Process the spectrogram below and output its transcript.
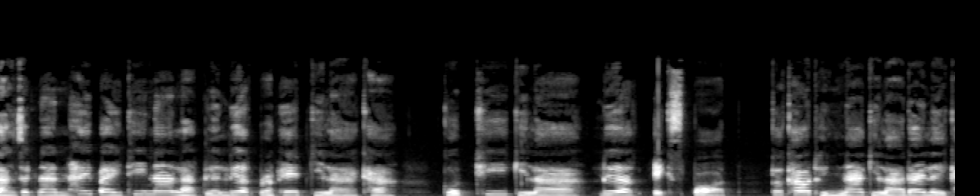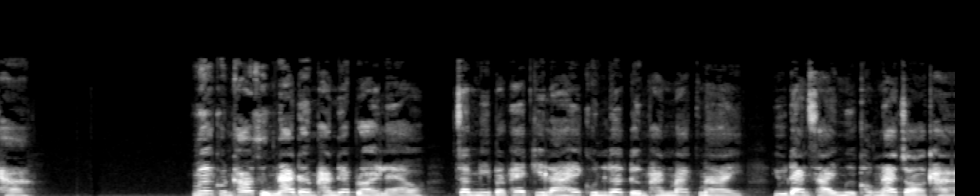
หลังจากนั้นให้ไปที่หน้าหลักและเลือกประเภทกีฬาค่ะ กดที่กีฬา เลือก Export ก็เข้าถึงหน้ากีฬาได้เลยค่ะ เมื่อคุณเข้าถึงหน้าเดิมพันเรียบร้อยแล้ว จะมีประเภทกีฬาให้คุณเลือกเดิมพันมากมาย อยู่ด้านซ้ายมือของหน้าจอค่ะ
